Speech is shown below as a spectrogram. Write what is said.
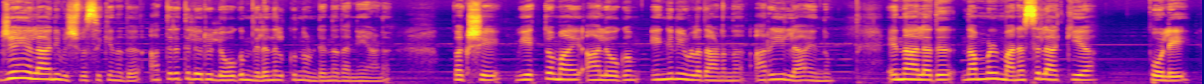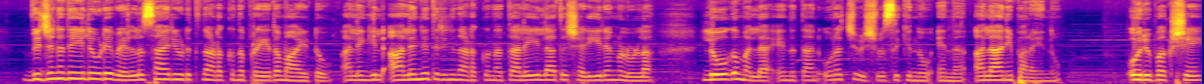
ജയ് അലാനി വിശ്വസിക്കുന്നത് അത്തരത്തിലൊരു ലോകം നിലനിൽക്കുന്നുണ്ടെന്ന് തന്നെയാണ്. പക്ഷേ വ്യക്തമായി ആ ലോകം എങ്ങനെയുള്ളതാണെന്ന് അറിയില്ല എന്നും. എന്നാൽ അത് നമ്മൾ മനസ്സിലാക്കിയ പോലെ വിജനതയിലൂടെ വെള്ളസാരി ഉടുത്ത് നടക്കുന്ന പ്രേതമായിട്ടോ അല്ലെങ്കിൽ അലഞ്ഞു തിരിഞ്ഞ് നടക്കുന്ന തലയില്ലാത്ത ശരീരങ്ങളുള്ള ലോകമല്ല എന്ന് താൻ ഉറച്ചു വിശ്വസിക്കുന്നു എന്ന് അലാനി പറയുന്നു. ഒരുപക്ഷെ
